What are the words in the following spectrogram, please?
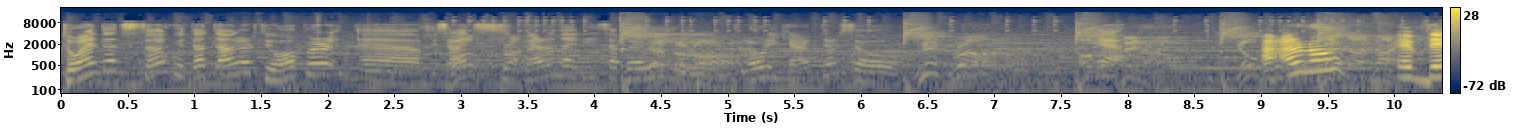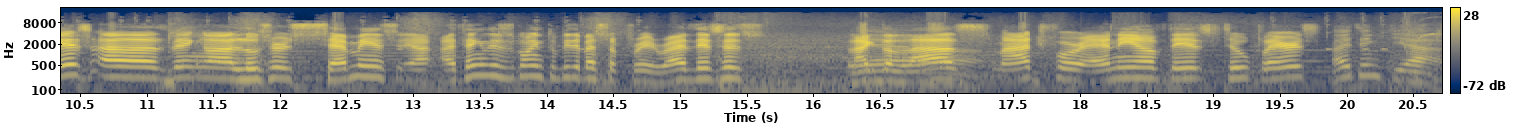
to end that stock with that downer to upper. Uh, besides, Baron Knight is a very floaty character, so yeah. I, I don't know if this uh, being a losers semis. uh, I think this is going to be the best of three, right? This is like the last match for any of these two players. I think yeah.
